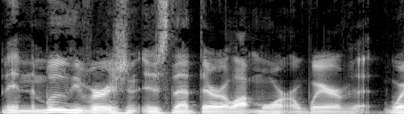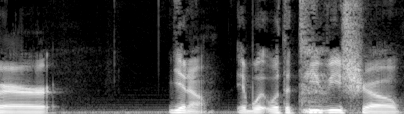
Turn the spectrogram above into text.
in the movie version, is that they're a lot more aware of it. Where, you know, it, with, a TV show,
